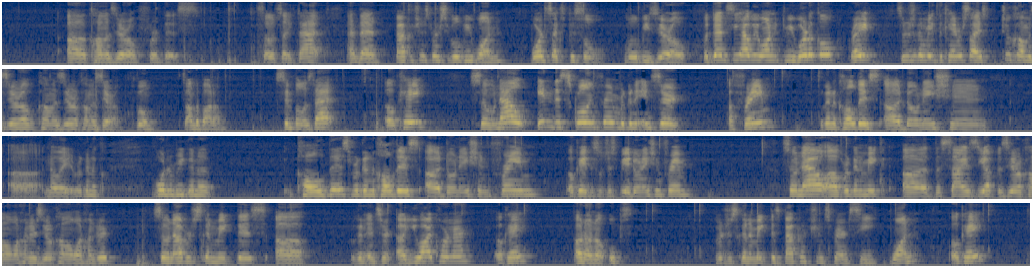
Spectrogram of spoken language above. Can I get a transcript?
uh, comma 0 for this. So it's like that, and then background transparency will be 1, border size pixel will be 0. But then see how we want it to be vertical, right? So we're just going to make the canvas size 2, comma 0, comma 0, comma 0. Boom. It's on the bottom. Simple as that. Okay. So now in this scrolling frame, we're going to insert a frame. We're going to call this uh, donation. Uh, no, wait. We're going to... What are we going to call this? We're going to call this uh, donation frame. Okay, this will just be a donation frame. So now uh, we're gonna make uh, the size, yep, 0, comma 100, 0, comma 100. So now we're just gonna make this, uh, we're gonna insert a UI corner, okay? Oh no, no, oops. We're just gonna make this background transparency 1, okay?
